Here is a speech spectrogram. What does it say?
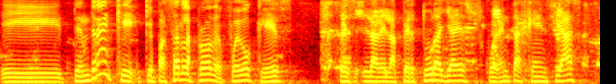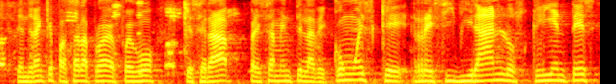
Eh, tendrán que, pasar la prueba de fuego, que es pues, la de la apertura ya de sus 40 agencias. Tendrán que pasar la prueba de fuego, que será precisamente la de cómo es que recibirán los clientes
